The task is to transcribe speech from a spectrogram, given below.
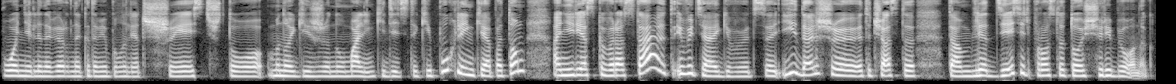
поняли, наверное, когда мне было лет шесть, что многие же, ну, маленькие дети такие пухленькие, а потом они резко вырастают и вытягиваются. И дальше это часто там лет 10 просто тощий ребенок.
